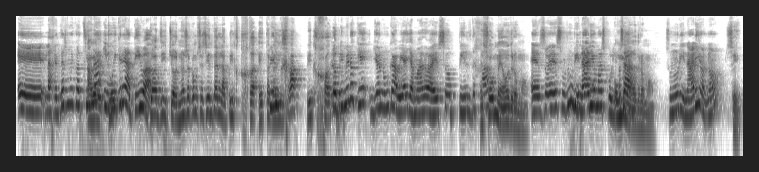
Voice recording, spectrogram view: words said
Eh, la gente es muy cochina ver, y tú- muy creativa. Tú has dicho, no sé cómo se sienta en la pilja esta Pilja. Pilja. Lo primero que yo nunca había llamado a eso pilja. Eso es un meódromo. Eso es un urinario masculino. Un o sea, meódromo. es un urinario, ¿no? Sí.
